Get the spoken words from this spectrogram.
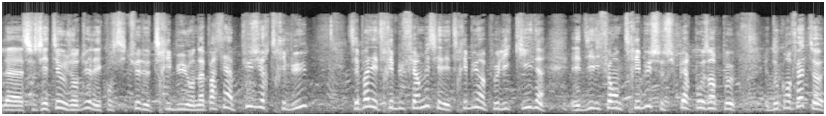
la société aujourd'hui, elle est constituée de tribus. On appartient à plusieurs tribus. Ce pas des tribus fermées, c'est des tribus un peu liquides, et différentes tribus se superposent un peu. Donc en fait, euh,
